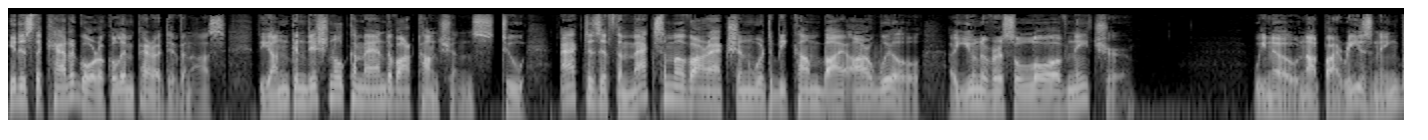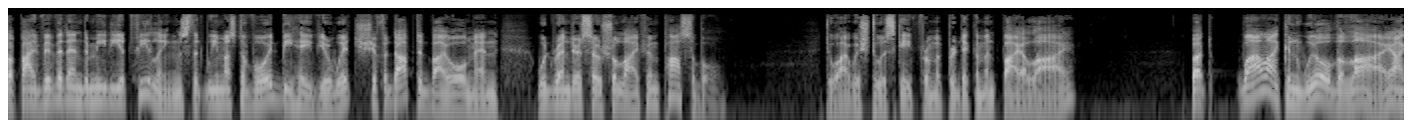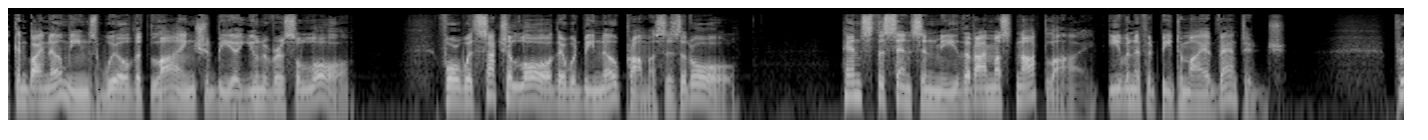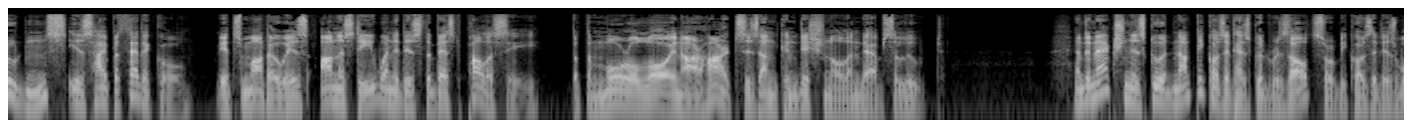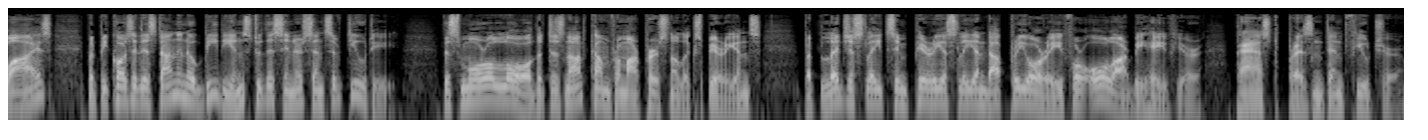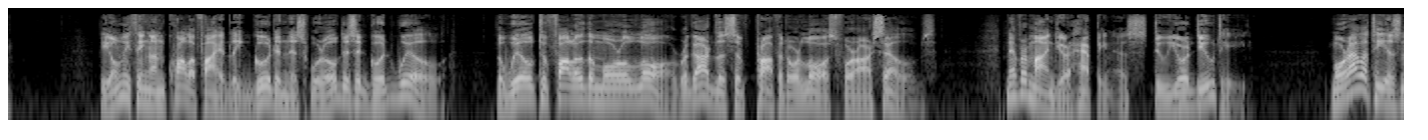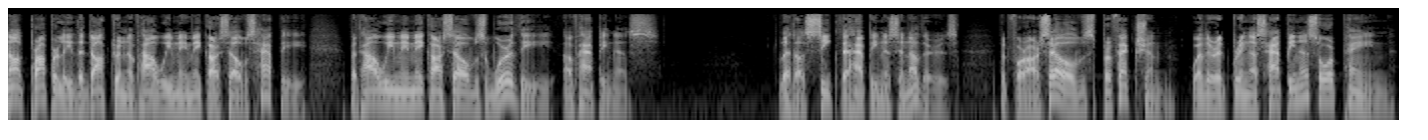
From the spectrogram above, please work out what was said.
It is the categorical imperative in us, the unconditional command of our conscience to act as if the maxim of our action were to become by our will a universal law of nature. We know, not by reasoning, but by vivid and immediate feelings, that we must avoid behavior which, if adopted by all men, would render social life impossible. Do I wish to escape from a predicament by a lie? But while I can will the lie, I can by no means will that lying should be a universal law. For with such a law there would be no promises at all. Hence the sense in me that I must not lie, even if it be to my advantage. Prudence is hypothetical. Its motto is honesty when it is the best policy, but the moral law in our hearts is unconditional and absolute. And an action is good not because it has good results or because it is wise, but because it is done in obedience to this inner sense of duty, this moral law that does not come from our personal experience, but legislates imperiously and a priori for all our behavior, past, present, and future. The only thing unqualifiedly good in this world is a good will, the will to follow the moral law, regardless of profit or loss for ourselves. Never mind your happiness, do your duty. Morality is not properly the doctrine of how we may make ourselves happy, but how we may make ourselves worthy of happiness. Let us seek the happiness in others, but for ourselves perfection, whether it bring us happiness or pain.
